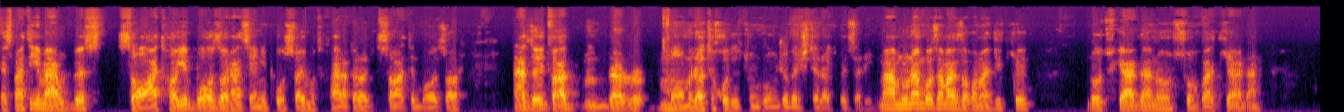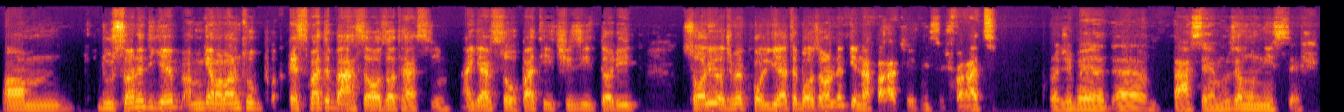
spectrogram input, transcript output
قسمتی که مربوط به ساعتهای بازار هست یعنی پست های متفرقه ساعت بازار نذارید. فقط معاملات خودتون رو اونجا به اشتراک بذارید. ممنونم بازم از آقا مجید که لطف کردن و صحبت کردن. دوستان دیگه میگم الان تو قسمت بحث آزاد هستیم. اگر صحبتی چیزی دارید سوالی راجع به کلیت بازار دیگه نه فقط چیز نیستش. فقط راجع به بحث امروزمون نیستش.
